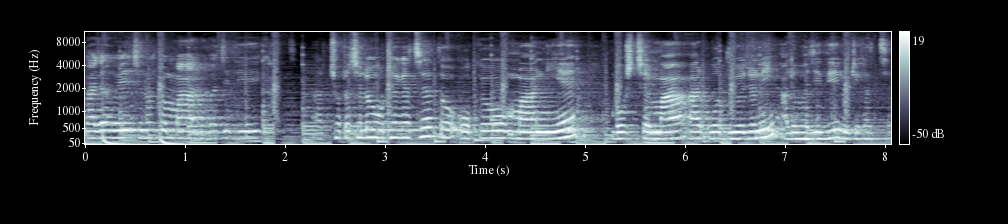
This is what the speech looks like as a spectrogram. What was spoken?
ভাজা হয়েছিল। তো মা আলু ভাজি দিয়েই খাচ্ছে। আর ছোটো ছেলেও উঠে গেছে, তো ওকেও মা নিয়ে বসছে। মা আর ও দুজনই আলু ভাজি দিয়ে রুটি খাচ্ছে।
